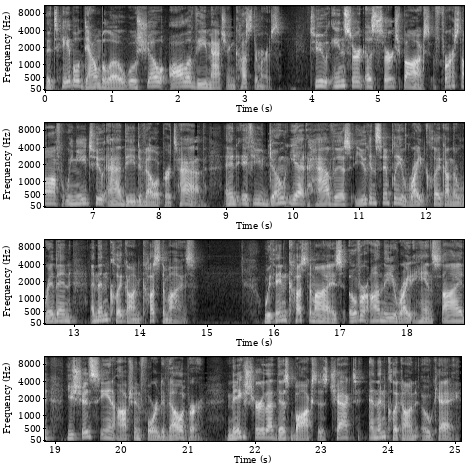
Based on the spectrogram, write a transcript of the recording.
the table down below will show all of the matching customers. To insert a search box, first off, we need to add the developer tab. And if you don't yet have this, you can simply right click on the ribbon and then click on customize. Within customize, over on the right hand side, you should see an option for developer. Make sure that this box is checked and then click on OK.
